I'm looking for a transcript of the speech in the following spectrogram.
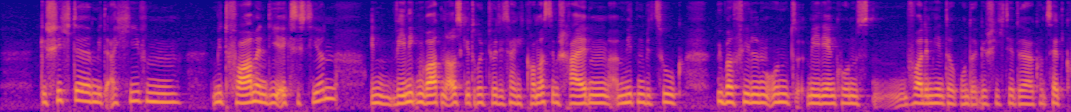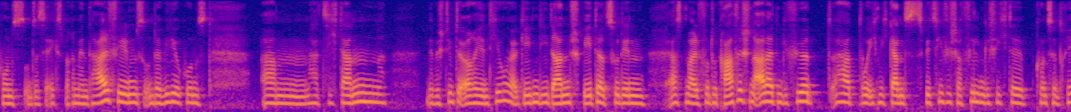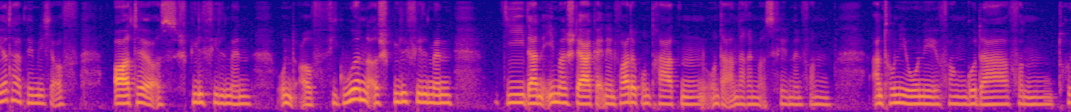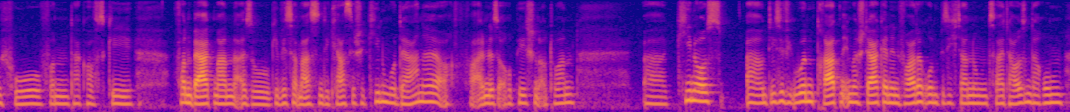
Geschichte, mit Archiven, mit Formen, die existieren. In wenigen Worten ausgedrückt würde ich sagen, ich komme aus dem Schreiben mit einem Bezug über Film und Medienkunst vor dem Hintergrund der Geschichte der Konzeptkunst und des Experimentalfilms und der Videokunst ähm, hat sich dann eine bestimmte Orientierung ergeben, die dann später zu den erstmal fotografischen Arbeiten geführt hat, wo ich mich ganz spezifisch auf Filmgeschichte konzentriert habe, nämlich auf Orte aus Spielfilmen und auf Figuren aus Spielfilmen, die dann immer stärker in den Vordergrund traten, unter anderem aus Filmen von Antonioni, von Godard, von Truffaut, von Tarkovsky, von Bergmann, also gewissermaßen die klassische Kinomoderne, auch vor allem des europäischen Autoren. Äh, äh, und diese Figuren traten immer stärker in den Vordergrund, bis ich dann um 2000 herum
